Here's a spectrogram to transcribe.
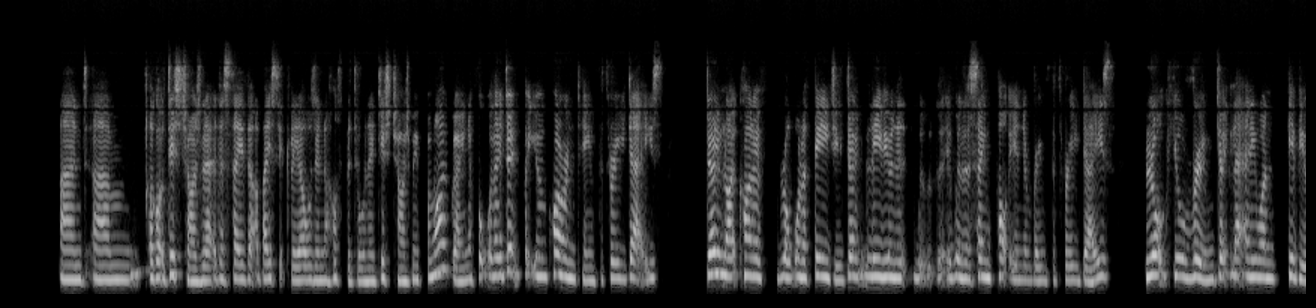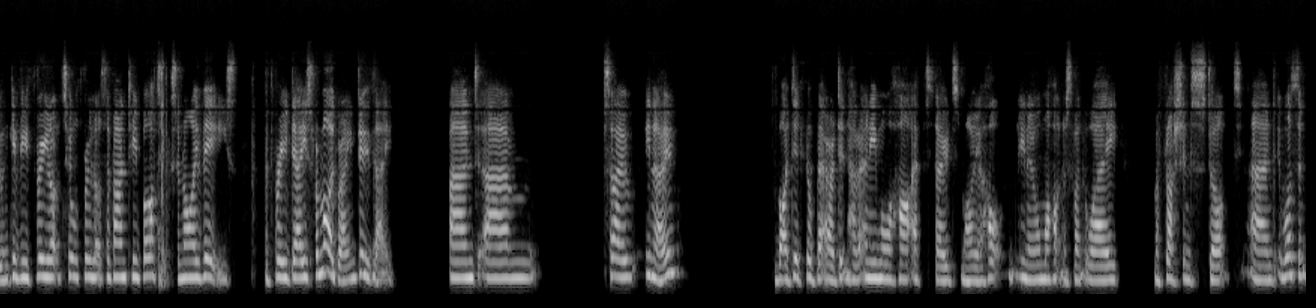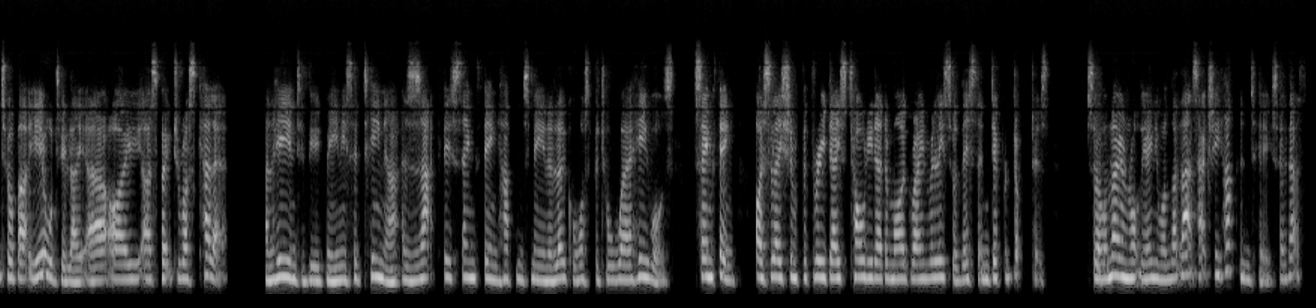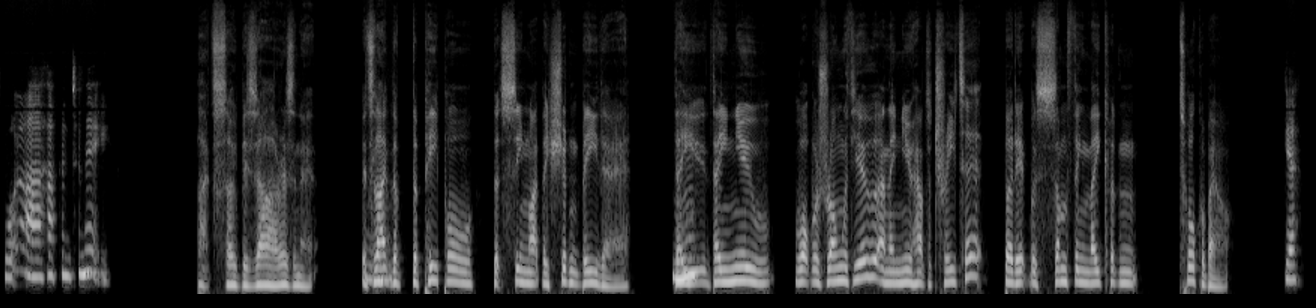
And um, I got a discharge letter to say that basically I was in the hospital and they discharged me for migraine. I thought, well, they don't put you in quarantine for three days. Don't like kind of want to feed you. Don't leave you in the, with the same potty in the room for three days. Lock your room. Don't let anyone give you and give you three lots, two or three lots of antibiotics and IVs for three days for migraine, do they? And um, so, you know, but I did feel better. I didn't have any more heart episodes. My hot, you know, all my hotness went away. My flushing stopped. And it wasn't until about a year or two later, I, I spoke to Russ Kellett and he interviewed me and he said, Tina, exactly the same thing happened to me in a local hospital where he was. Same thing. Isolation for three days, told he'd had a migraine release with this and different doctors. So I know I'm not the only one that that's actually happened to. So that's what uh, happened to me. That's so bizarre, isn't it? It's mm-hmm. like the the people that seem like they shouldn't be there. They mm-hmm. they knew what was wrong with you and they knew how to treat it, but it was something they couldn't talk about. Yeah.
